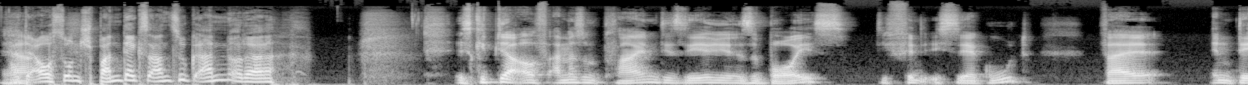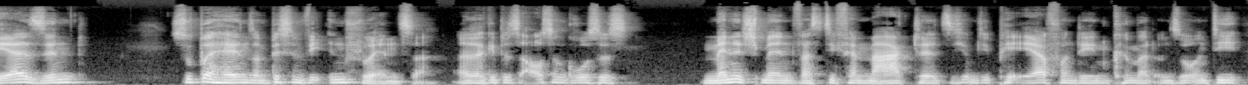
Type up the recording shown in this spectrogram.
Ja. Hat er auch so einen Spandex-Anzug an oder? Es gibt ja auf Amazon Prime die Serie The Boys, die finde ich sehr gut, weil in der sind Superhelden so ein bisschen wie Influencer. Also da gibt es auch so ein großes Management, was die vermarktet, sich um die PR von denen kümmert und so. Und die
